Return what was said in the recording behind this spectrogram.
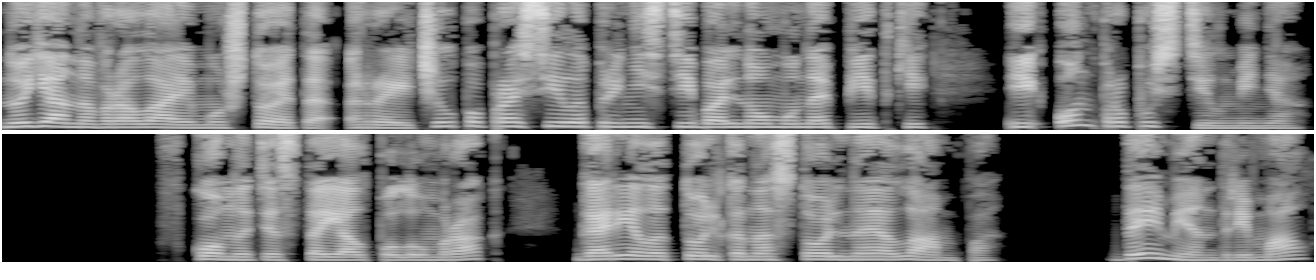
но я наврала ему, что это Рэйчел попросила принести больному напитки, и он пропустил меня. В комнате стоял полумрак, горела только настольная лампа. Дэмиан дремал,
